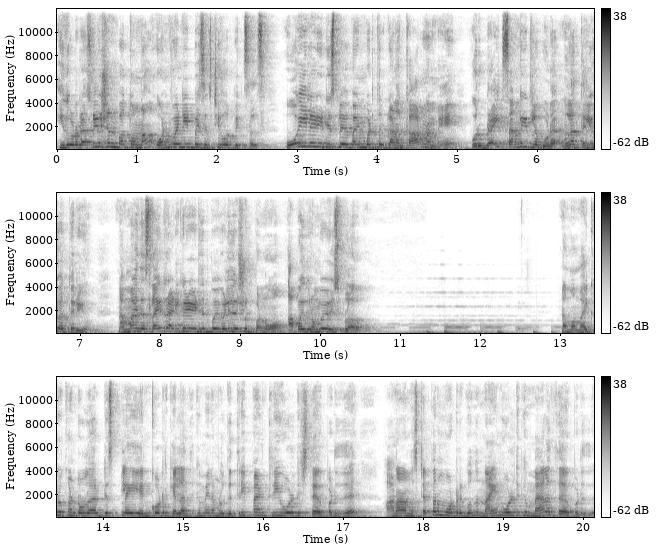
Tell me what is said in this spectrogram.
இதோட ரெசல்யூஷன் பார்த்தோம்னா one twenty by sixty four pixels OLED display பயன்படுத்துறதுக்கான காரணமே ஒரு பிரைட் சன்லைட்டில் கூட நல்லா தெளிவாக தெரியும். நம்ம இந்த ஸ்லைடர் அடிக்கடி எடுத்துகிட்டு போய் வெளியில் ஷூட் பண்ணுவோம். அப்போ இது ரொம்ப யூஸ்ஃபுல்லாக இருக்கும். நம்ம மைக்ரோ கண்ட்ரோலர் டிஸ்பிளே என்கோடருக்கு எல்லாத்துக்குமே நம்மளுக்கு த்ரீ பாயிண்ட் த்ரீ வோல்டேஜ் தேவைப்படுது. ஆனால் நம்ம ஸ்டெப்பர் மோட்டருக்கு வந்து நைன் வோல்ட்டுக்கு மேலே தேவைப்படுது.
